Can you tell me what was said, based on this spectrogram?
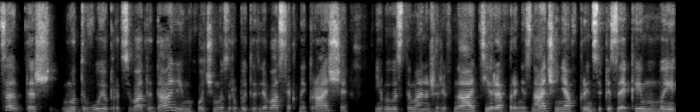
це теж мотивує працювати далі. І ми хочемо зробити для вас якнайкраще і вивести менеджерів на ті референі значення, в принципі, за яким ми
